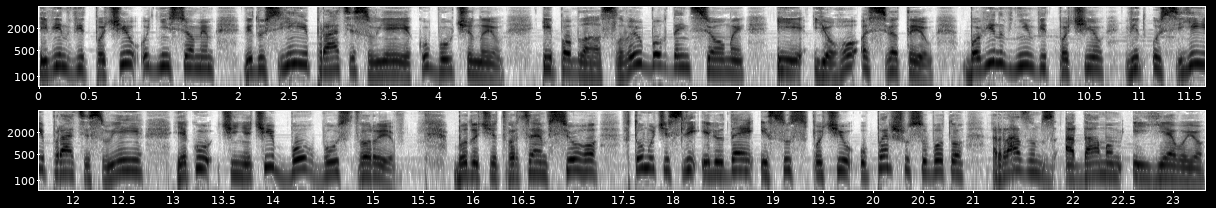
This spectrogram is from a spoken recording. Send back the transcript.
і він відпочив у дні сьомім від усієї праці своєї, яку був чинив, і поблагословив Бог день сьомий, і його освятив, бо він в нім відпочив від усієї праці своєї, яку чинячи Бог був створив. Будучи творцем всього, в тому числі і людей, Ісус спочив у першу суботу разом з Адамом і Євою,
